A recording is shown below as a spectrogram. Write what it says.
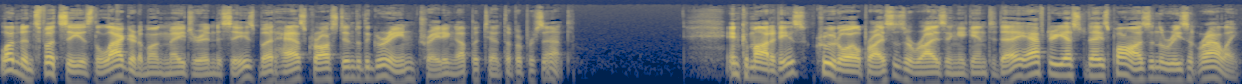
London's FTSE is the laggard among major indices, but has crossed into the green, trading up a tenth of a percent. In commodities, crude oil prices are rising again today after yesterday's pause in the recent rally.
